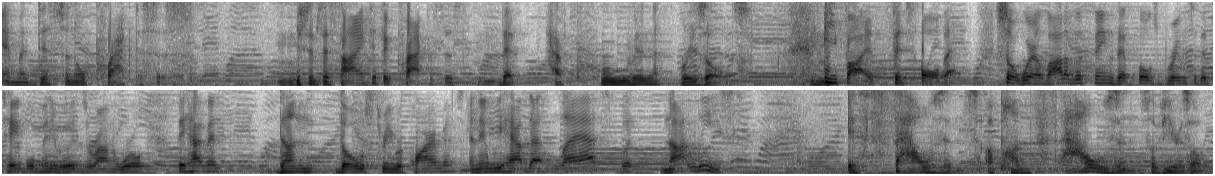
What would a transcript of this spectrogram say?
and medicinal practices. You see what I'm saying? Scientific practices that have proven results. Ifa fits all that. So where a lot of the things that folks bring to the table, many religions around the world, they haven't done those three requirements. And then we have that last but not least is thousands upon thousands of years old.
